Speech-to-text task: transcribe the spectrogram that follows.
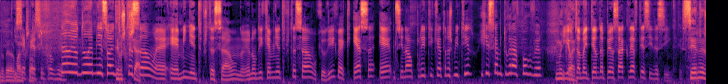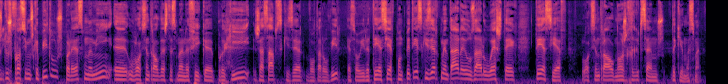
Do Pedro isso é péssimo para o Governo. Não, eu, não é minha só interpretação. É, é a minha minha interpretação, eu não digo que é a minha interpretação, o que eu digo é que essa é o sinal político que é transmitido e isso é muito grave para o governo. Muito e bem. eu também tendo a pensar que deve ter sido assim. Cenas dos próximos capítulos, parece-me a mim. Uh, o Bloco Central desta semana fica por aqui. Já sabe, se quiser voltar a ouvir, é só ir a tsf.pt. Se quiser comentar, é usar o hashtag TSF Bloco Central. Nós regressamos daqui a uma semana.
